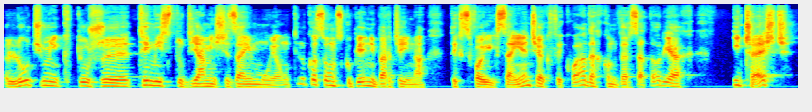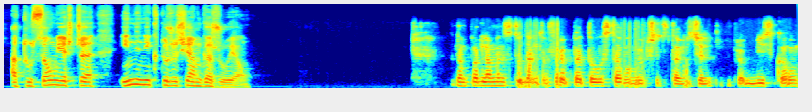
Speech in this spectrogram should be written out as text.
ludźmi, którzy tymi studiami się zajmują, tylko są skupieni bardziej na tych swoich zajęciach, wykładach, konwersatoriach i cześć, a tu są jeszcze inni, którzy się angażują. No, Parlament Studentów RP to ustawowy przedstawiciel blisko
